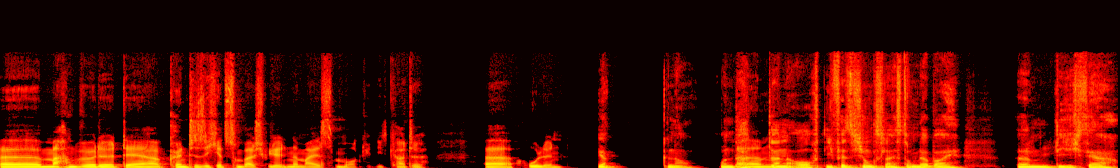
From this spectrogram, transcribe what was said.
äh, machen würde, der könnte sich jetzt zum Beispiel eine Miles More Kreditkarte äh, holen. Ja, genau. Und hat ähm, dann auch die Versicherungsleistung dabei, ähm, die ich sehr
